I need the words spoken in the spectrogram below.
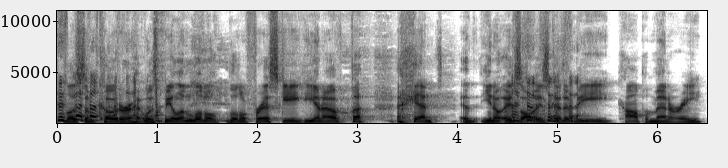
unless some coder was feeling a little little frisky, you know, and you know it's always going to be complimentary,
